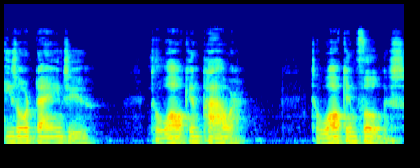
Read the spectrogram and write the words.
He's ordained you to walk in power, to walk in fullness.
